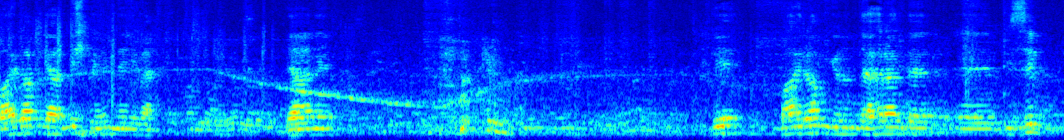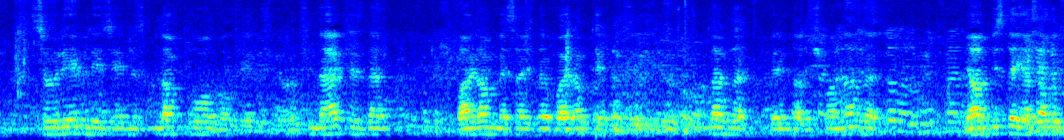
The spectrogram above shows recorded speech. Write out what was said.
Bayram gelmiş benim neyime. Yani bir bayram gününde herhalde e, bizim söyleyebileceğimiz laf bu olmalı diye düşünüyorum. Şimdi herkesten bayram mesajları, bayram tebrikleri geliyor. Çocuklar da, benim danışmanlar da ya biz de yazalım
